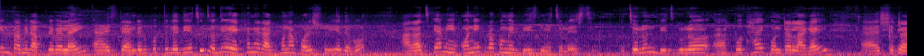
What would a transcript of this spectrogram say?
কিন্তু আমি রাত্রেবেলায় স্ট্যান্ডের উপর তুলে দিয়েছি। যদিও এখানে রাখব না, পরে সরিয়ে দেব। আর আজকে আমি অনেক রকমের বীজ নিয়ে চলে এসেছি। তো চলুন বীজগুলো কোথায় কোনটা লাগাই সেটা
